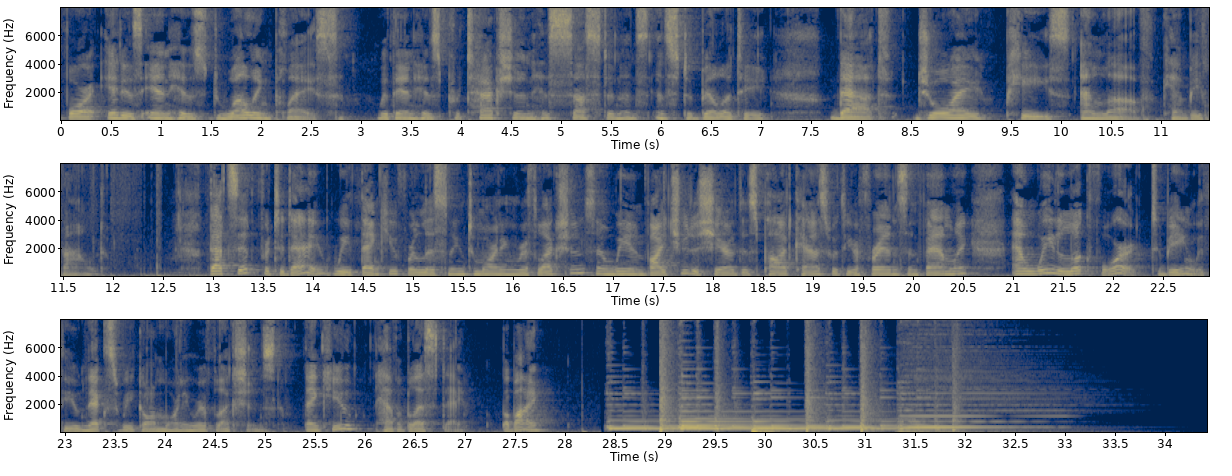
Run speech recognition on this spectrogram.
for it is in his dwelling place, within his protection, his sustenance, and stability, that joy, peace, and love can be found. That's it for today. We thank you for listening to Morning Reflections, and we invite you to share this podcast with your friends and family. And we look forward to being with you next week on Morning Reflections. Thank you. Have a blessed day. Bye bye.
